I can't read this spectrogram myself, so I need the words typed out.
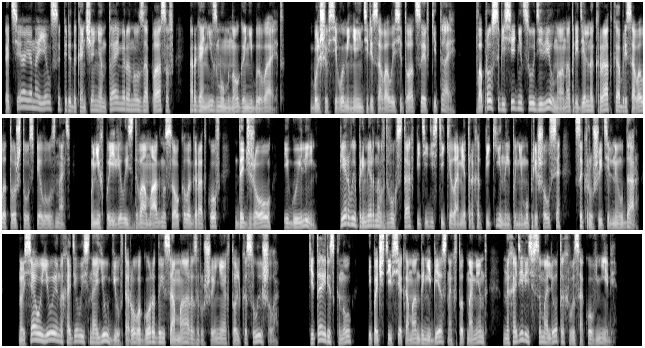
Хотя я наелся перед окончанием таймера, но запасов организму много не бывает. Больше всего меня интересовала ситуация в Китае. Вопрос собеседницы удивил, но она предельно кратко обрисовала то, что успела узнать. У них появилось два Магнуса около городков Дэчжоу и Гуйлинь. Первый примерно в 250 километрах от Пекина, и по нему пришелся сокрушительный удар. Но Сяо Юэ находилась на юге у второго города и сама о разрушениях только слышала. Китай рискнул, и почти все команды небесных в тот момент находились в самолетах высоко в небе.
